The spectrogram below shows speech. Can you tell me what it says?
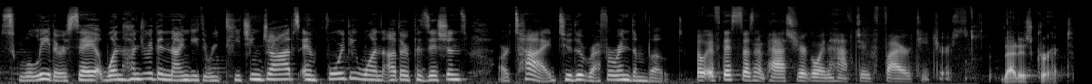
School leaders say 193 teaching jobs and 41 other positions are tied to the referendum vote. So if this doesn't pass, you're going to have to fire teachers. That is correct.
